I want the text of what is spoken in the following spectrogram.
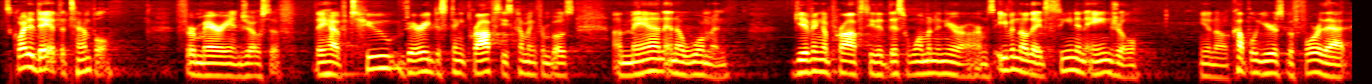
It's quite a day at the temple for Mary and Joseph. They have two very distinct prophecies coming from both a man and a woman, giving a prophecy that this woman in your arms, even though they'd seen an angel, you know, a couple years before that,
